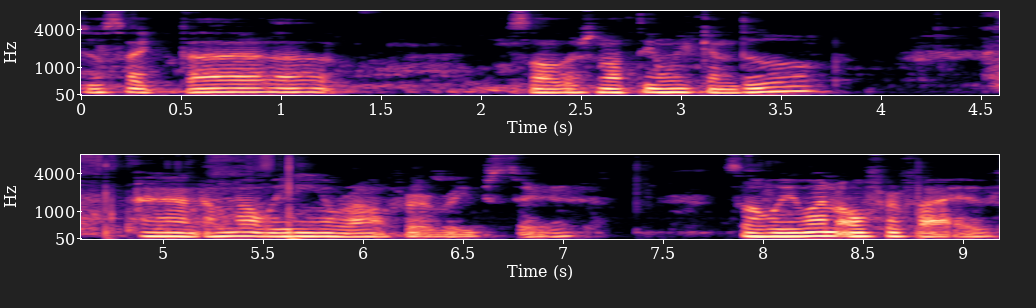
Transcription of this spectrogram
Just like that. So there's nothing we can do. And I'm not waiting around for a Reapster. So we went oh over 5.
